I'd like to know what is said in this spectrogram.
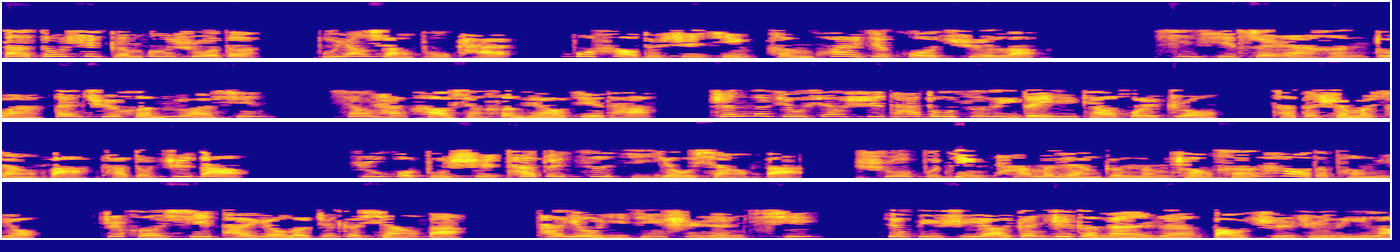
大都是跟风说的。不要想不开，不好的事情很快就过去了。信息虽然很短，但却很暖心。萧谈好像很了解他，真的就像是他肚子里的一条蛔虫，他的什么想法他都知道。如果不是他对自己有想法，说不定他们两个能成很好的朋友。只可惜他有了这个想法，他又已经是人妻，就必须要跟这个男人保持距离了。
